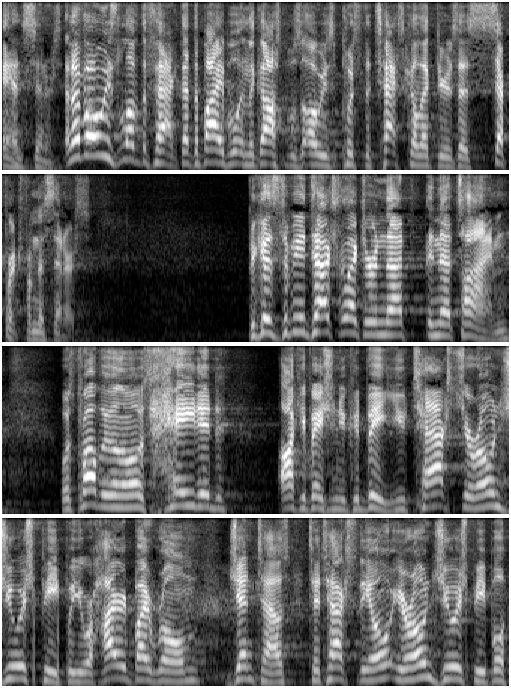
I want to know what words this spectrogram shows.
and sinners. And I've always loved the fact that the Bible in the Gospels always puts the tax collectors as separate from the sinners. Because to be a tax collector in that, in that time was probably one of the most hated occupation you could be. You taxed your own Jewish people. You were hired by Rome, Gentiles, to tax the, your own Jewish people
